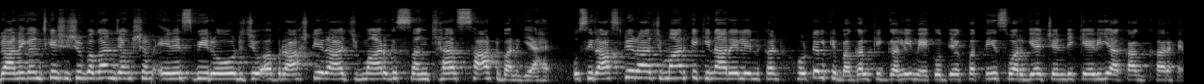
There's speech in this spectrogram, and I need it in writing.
रानीगंज के शिशु बगान जंक्शन एनएसबी रोड, जो अब राष्ट्रीय राजमार्ग संख्या 60 बन गया है। उसी राष्ट्रीय राजमार्ग के किनारे लिनकंठ होटल के बगल की गली में एक उद्योगपति स्वर्गीय चंडीकेड़िया का घर है।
